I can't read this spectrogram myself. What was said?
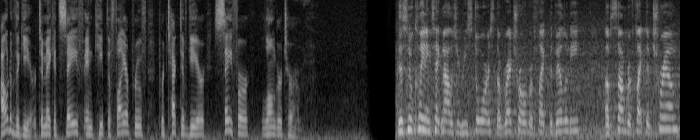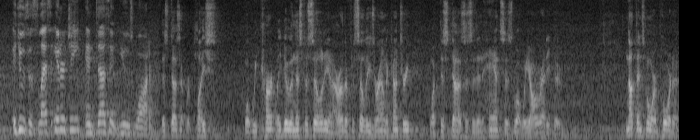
out of the gear to make it safe and keep the fireproof protective gear safer longer term. This new cleaning technology restores the retro reflectability of some reflective trim. It uses less energy and doesn't use water. This doesn't replace what we currently do in this facility and our other facilities around the country. What this does is it enhances what we already do. Nothing's more important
